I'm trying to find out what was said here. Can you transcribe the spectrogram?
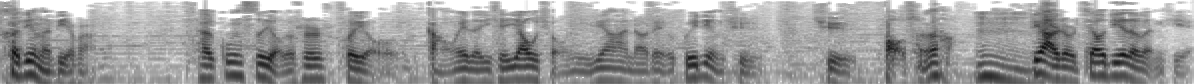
特定的地方。它公司有的时候会有岗位的一些要求，你一定要按照这个规定去去保存好。嗯第二就是交接的问题。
